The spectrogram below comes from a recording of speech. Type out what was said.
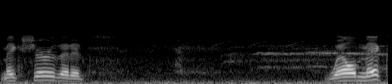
Make sure that it's well mixed.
